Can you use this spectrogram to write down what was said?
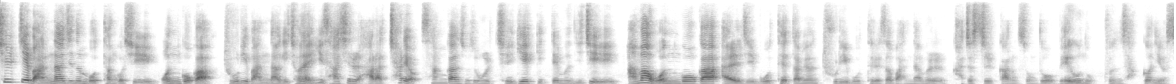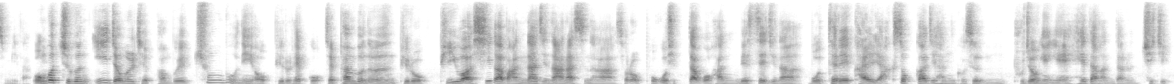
실제 만나지는 못한 것이 원고가 둘이 만나기 전에 이 사실을 알아차려 상간소송을 제기했기 때문이지 아마 원고가 알지 못했다면 둘이 모텔에서 만남을 가졌을 가능성도 매우 높은 사건이었습니다. 원고 측은 이 점을 재판부에 충분히 어필을 했고 재판부는 비록 B와 C가 만나지는 않았으나 서로 보고 싶다고 한 메시지나 모텔에 갈 약속까지 한 것은 부정행위에 해당한다는 취지.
